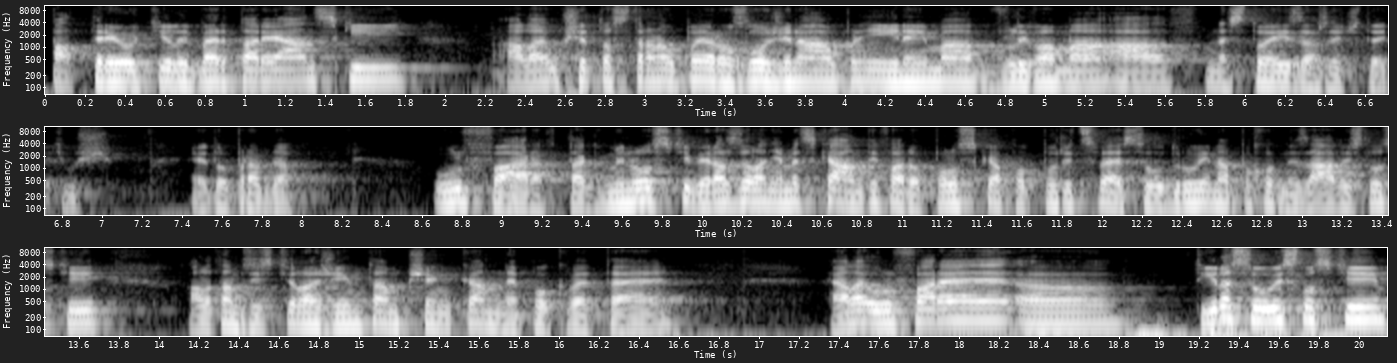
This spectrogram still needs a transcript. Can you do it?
patrioti libertariánský, ale už je ta strana úplně rozložená úplně jinýma vlivama a nestojí za řeč teď už. Je to pravda. Ulfar, tak v minulosti vyrazila německá antifa do Polska podpořit své soudruhy na pochod nezávislosti, ale tam zjistila, že jim tam pšenka nepokvete. Hele, Ulfare, eh, téhle souvislosti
